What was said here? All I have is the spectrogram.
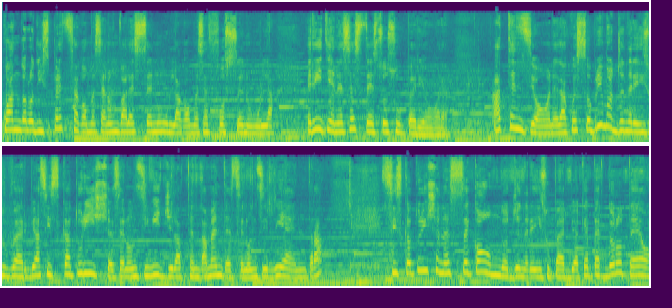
quando lo disprezza come se non valesse nulla, come se fosse nulla, ritiene se stesso superiore. Attenzione, da questo primo genere di superbia si scaturisce, se non si vigila attentamente e se non si rientra, si scaturisce nel secondo genere di superbia che per Doroteo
